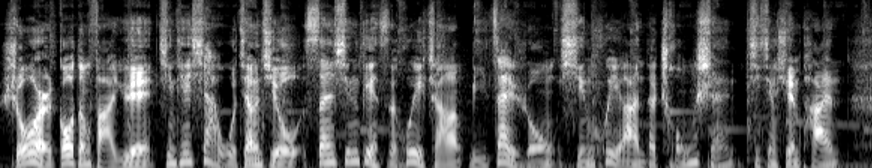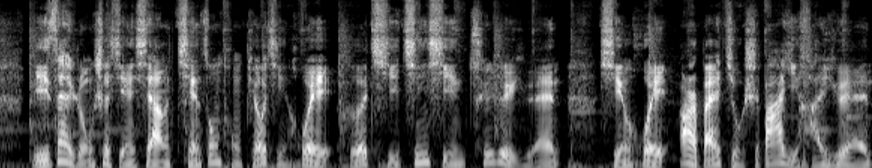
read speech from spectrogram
首尔高等法院今天下午将就三星电子会长李在镕行贿案的重审进行宣判。李在镕涉嫌向前总统朴槿惠和其亲信崔瑞元行贿二百九十八亿韩元，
